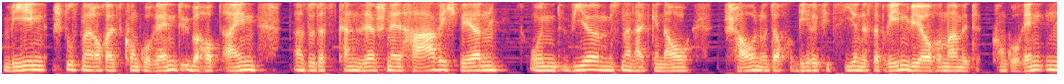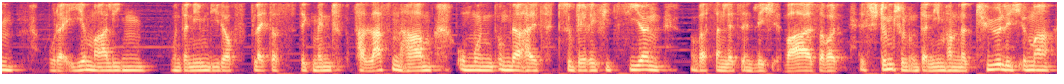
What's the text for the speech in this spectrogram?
Wen stuft man auch als Konkurrent überhaupt ein? Also das kann sehr schnell haarig werden. Und wir müssen dann halt genau schauen und auch verifizieren. Deshalb reden wir auch immer mit Konkurrenten oder ehemaligen Unternehmen, die doch vielleicht das Segment verlassen haben, um, um da halt zu verifizieren, was dann letztendlich wahr ist. Aber es stimmt schon, Unternehmen haben natürlich immer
